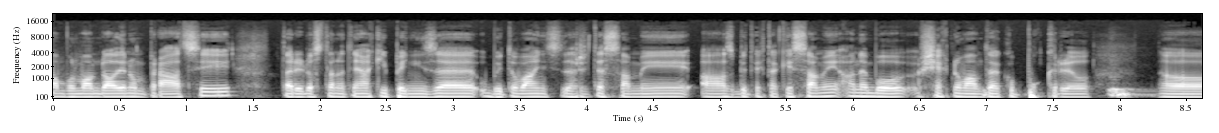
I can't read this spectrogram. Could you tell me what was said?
on vám dal jenom práci, tady dostanete nějaký peníze, ubytování si zaříte sami a zbytek taky sami, anebo všechno vám to jako pokryl uh,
